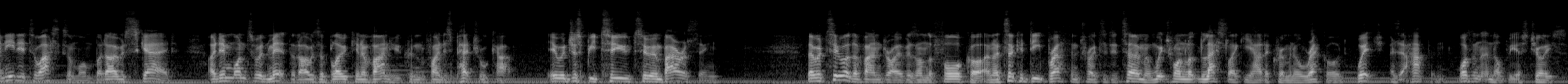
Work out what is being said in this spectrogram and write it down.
needed to ask someone, but I was scared. I didn't want to admit that I was a bloke in a van who couldn't find his petrol cap. It would just be too, too embarrassing. There were two other van drivers on the forecourt, and I took a deep breath and tried to determine which one looked less like he had a criminal record, which, as it happened, wasn't an obvious choice.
